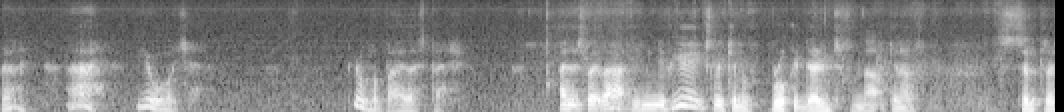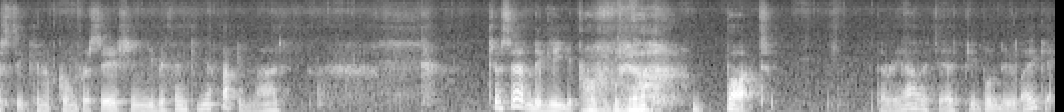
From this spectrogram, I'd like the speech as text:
Really? Aye. You watch it. People will buy this pish. And it's like that. I mean, if you actually kind of broke it down from that kind of simplistic kind of conversation, you'd be thinking you're fucking mad. To a certain degree, you probably are, but the reality is people do like it.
